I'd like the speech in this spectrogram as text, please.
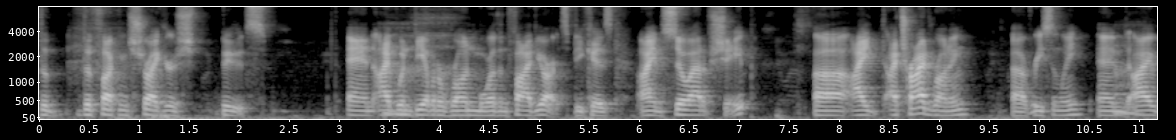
the the fucking striker's boots, and I wouldn't be able to run more than five yards because I am so out of shape. Uh, I I tried running uh, recently, and I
